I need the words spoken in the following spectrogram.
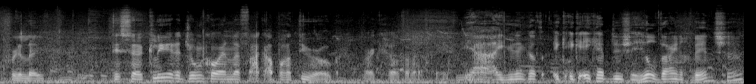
voor je leven. Het is eh, kleren, jonko en eh, vaak apparatuur ook, waar ik geld aan uitgeef. Ja, ik denk dat ik, ik, ik heb dus heel weinig wensen,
